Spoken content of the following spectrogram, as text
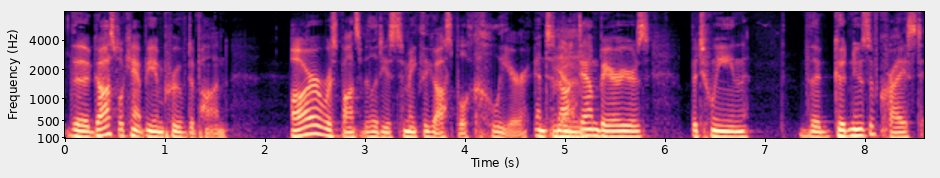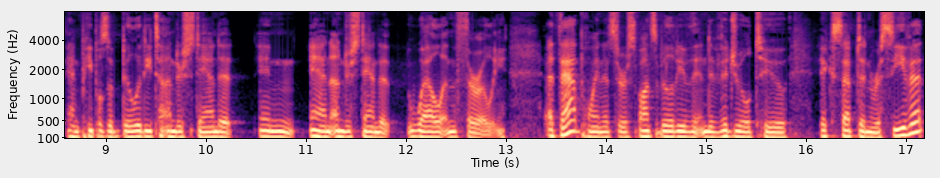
the gospel can't be improved upon. Our responsibility is to make the gospel clear and to knock mm. down barriers between the good news of Christ and people's ability to understand it in and understand it well and thoroughly. At that point, it's the responsibility of the individual to accept and receive it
